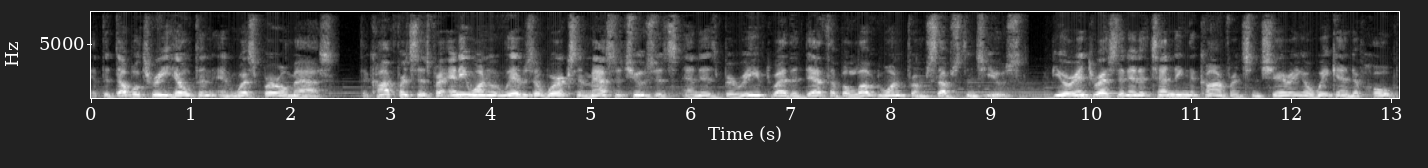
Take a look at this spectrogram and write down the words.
at the Doubletree Hilton in Westboro, Mass. The conference is for anyone who lives or works in Massachusetts and is bereaved by the death of a loved one from substance use. If you are interested in attending the conference and sharing a weekend of hope,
